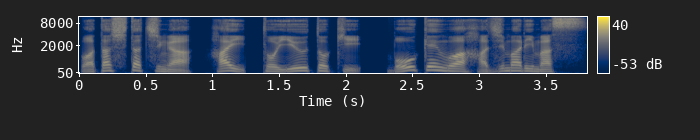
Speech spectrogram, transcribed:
私たちが「はい」というとき冒険は始まります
